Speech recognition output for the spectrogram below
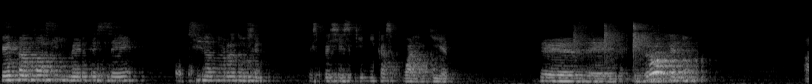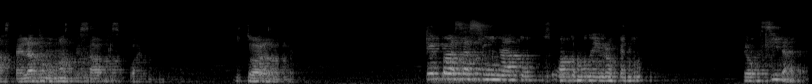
qué tan fácilmente se oxidan o reducen especies químicas cualquiera, desde hidrógeno hasta el átomo más pesado que se pueda y todas las moléculas. ¿Qué pasa si un átomo, átomo de hidrógeno se oxida?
